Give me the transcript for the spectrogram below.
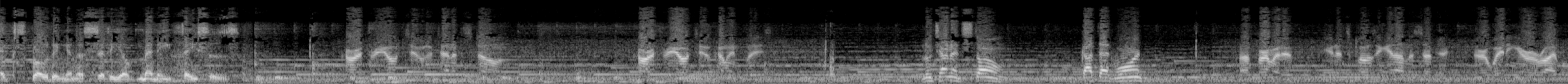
exploding in a city of many faces. Car 302, Lieutenant Stone. Car 302, come in, please. Lieutenant Stone, got that warrant? Affirmative. Units closing in on the subject. They're awaiting your arrival.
